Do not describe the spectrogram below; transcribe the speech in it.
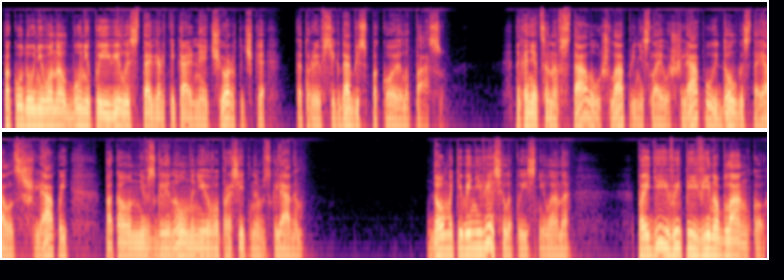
покуда у него на лбу не появилась та вертикальная черточка — которая всегда беспокоила Пасу. Наконец она встала, ушла, принесла его шляпу и долго стояла с шляпой, пока он не взглянул на нее вопросительным взглядом. «Дома тебе не весело», — пояснила она. «Пойди и выпей вино бланко.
